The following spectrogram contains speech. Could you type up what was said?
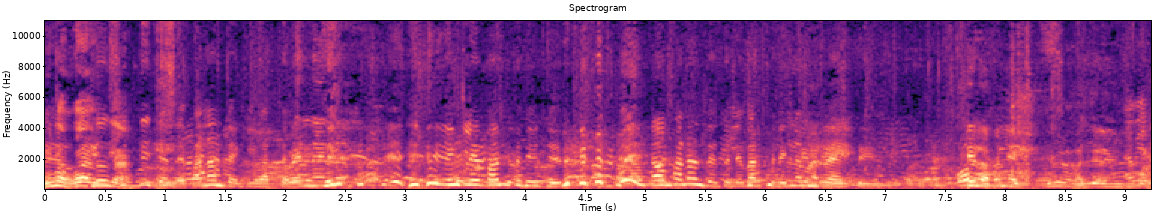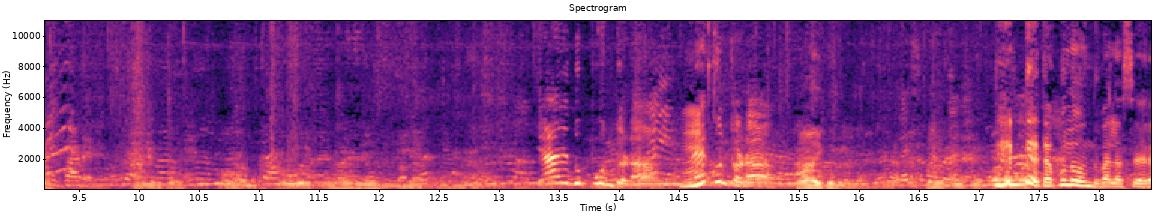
ವಿಂಜ ಹೋಗ ವಿಂಜ ಸುದ್ದಿ ಚಂದ ಪನಂತ ಎಂಕ್ಲೆ ಬರ್ತಡೆ ಎಂಕ್ಲೆ ಪಂತ ನಿಜರು ನಾವು ಪನಂತ ಬರ್ತದೆ ತಿಂದ್ರೆ ಆಯ್ತು ಕುಂತೊಡ ತಕುಲು ಒಂದು ಬಲ ಸೇರ?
